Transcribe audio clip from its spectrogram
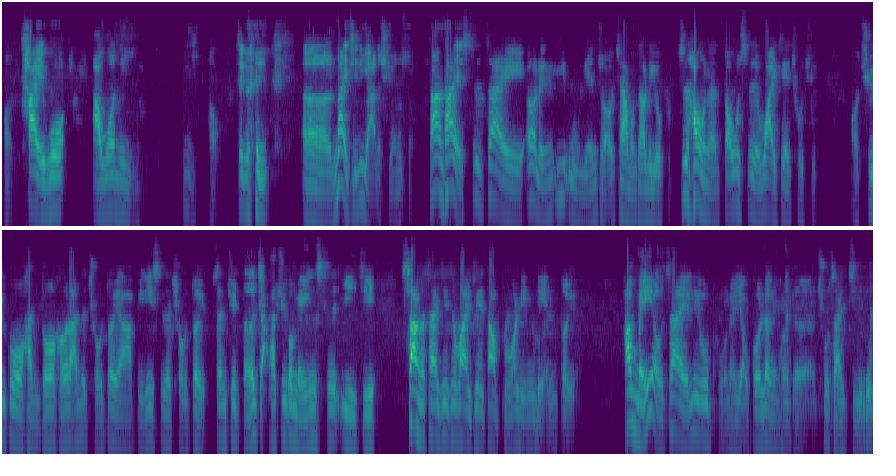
哦，泰沃阿沃尼伊，哦，这个呃奈及利亚的选手，当然他也是在二零一五年左右加盟到利物浦之后呢，都是外借出去，哦，去过很多荷兰的球队啊，比利时的球队，甚至德甲，他去过美因斯，以及上个赛季是外借到柏林联队，他没有在利物浦呢有过任何的出赛记录。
